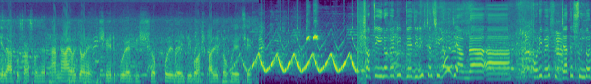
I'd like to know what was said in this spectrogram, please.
জেলা প্রশাসনের নানা আয়োজনে শেরপুরে বিশ্ব পরিবেশ দিবস পালিত হয়েছে। সবচেয়ে ইনোভেটিভ যে জিনিসটা ছিল যে আমরা পরিবেশ যাতে সুন্দর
